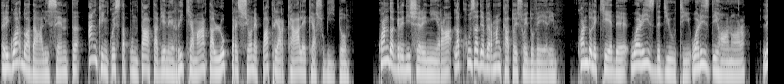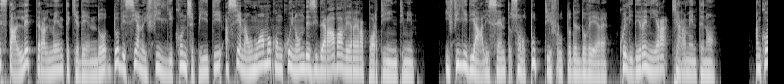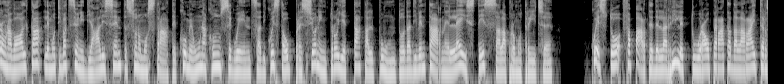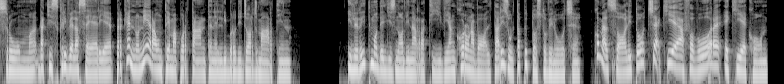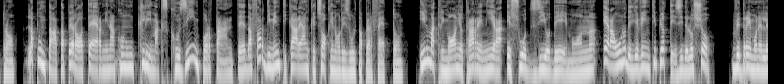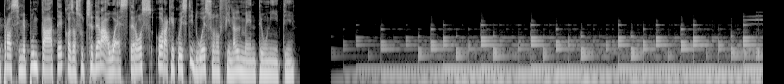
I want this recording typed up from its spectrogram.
Riguardo ad Alicent, anche in questa puntata viene richiamata l'oppressione patriarcale che ha subito. Quando aggredisce Renira, l'accusa di aver mancato ai suoi doveri. Quando le chiede Where is the duty? Where is the honor? le sta letteralmente chiedendo dove siano i figli concepiti assieme a un uomo con cui non desiderava avere rapporti intimi. I figli di Alicent sono tutti frutto del dovere, quelli di Renira chiaramente no. Ancora una volta le motivazioni di Alicent sono mostrate come una conseguenza di questa oppressione introiettata al punto da diventarne lei stessa la promotrice. Questo fa parte della rilettura operata dalla Writer's Room, da chi scrive la serie, perché non era un tema portante nel libro di George Martin. Il ritmo degli snodi narrativi, ancora una volta, risulta piuttosto veloce. Come al solito, c'è chi è a favore e chi è contro. La puntata però termina con un climax così importante da far dimenticare anche ciò che non risulta perfetto. Il matrimonio tra Renira e suo zio Demon era uno degli eventi più attesi dello show. Vedremo nelle prossime puntate cosa succederà a Westeros ora che questi due sono finalmente uniti.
